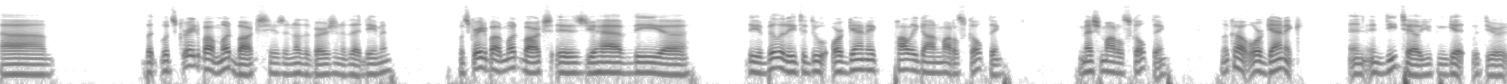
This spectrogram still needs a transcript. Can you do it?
Um, but what's great about Mudbox, here's another version of that demon. What's great about Mudbox is you have the uh, the ability to do organic polygon model sculpting, mesh model sculpting. Look how organic and in detail you can get with your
